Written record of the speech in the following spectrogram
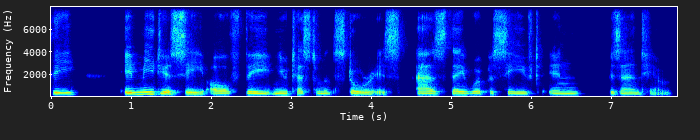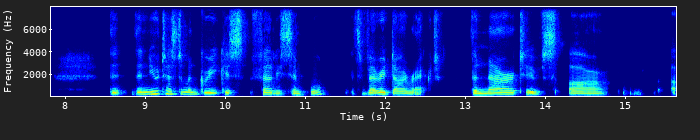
the immediacy of the New Testament stories as they were perceived in Byzantium. The, the New Testament Greek is fairly simple, it's very direct. The narratives are uh,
